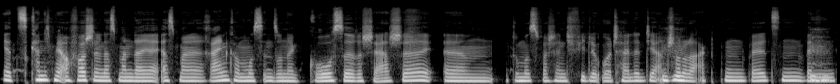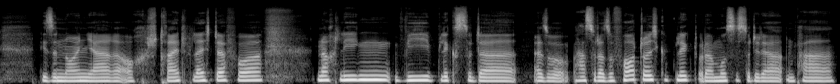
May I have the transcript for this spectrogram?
Jetzt kann ich mir auch vorstellen, dass man da ja erstmal reinkommen muss in so eine große Recherche. Ähm, du musst wahrscheinlich viele Urteile dir anschauen mhm. oder Akten wälzen, wenn mhm. diese neun Jahre auch Streit vielleicht davor noch liegen. Wie blickst du da, also hast du da sofort durchgeblickt oder musstest du dir da ein paar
